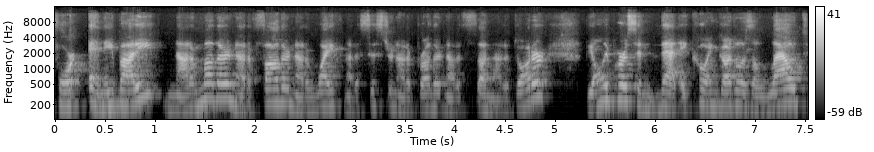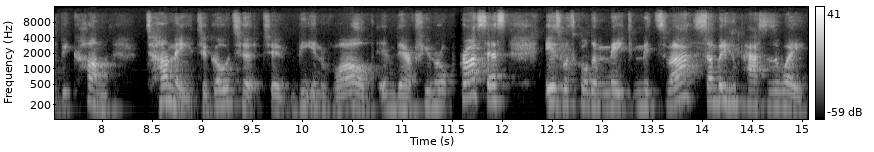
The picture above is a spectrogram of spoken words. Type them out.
for anybody, not a mother, not a father, not a wife, not a sister, not a brother, not a son, not a daughter. The only person that a Kohen Gadol is allowed to become tame, to go to, to be involved in their funeral process, is what's called a mate mitzvah, somebody who passes away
